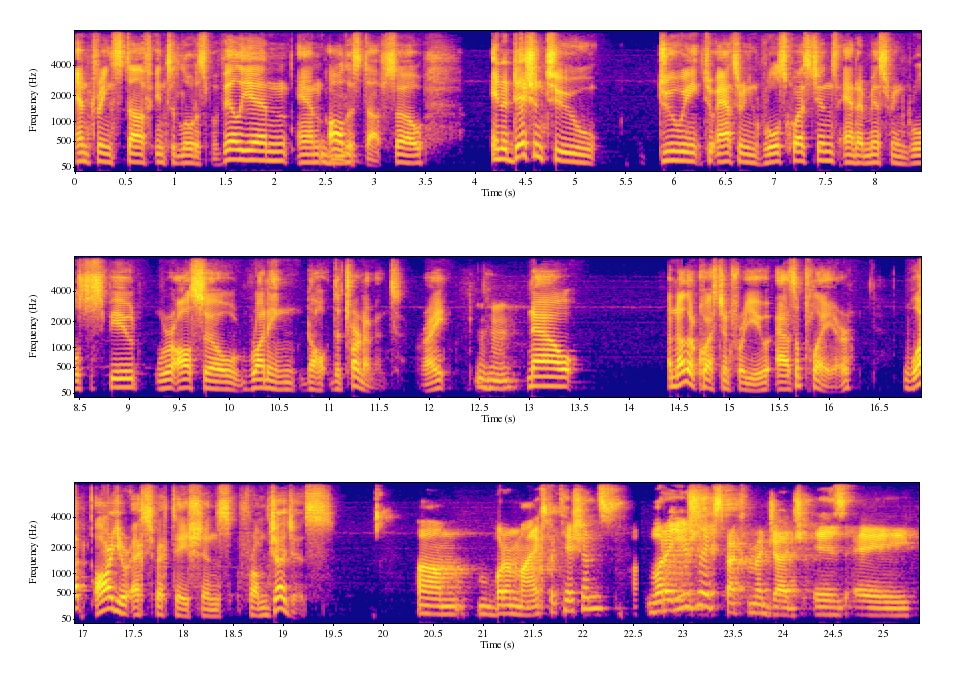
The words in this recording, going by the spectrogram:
entering stuff into Lotus Pavilion and all Mhm. this stuff. So in addition to doing to answering rules questions and administering rules dispute, we're also running the the tournament, right? hmm Now, another question for you as a player: What are your expectations from judges? Um, what are my expectations? What I usually expect from a judge is a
